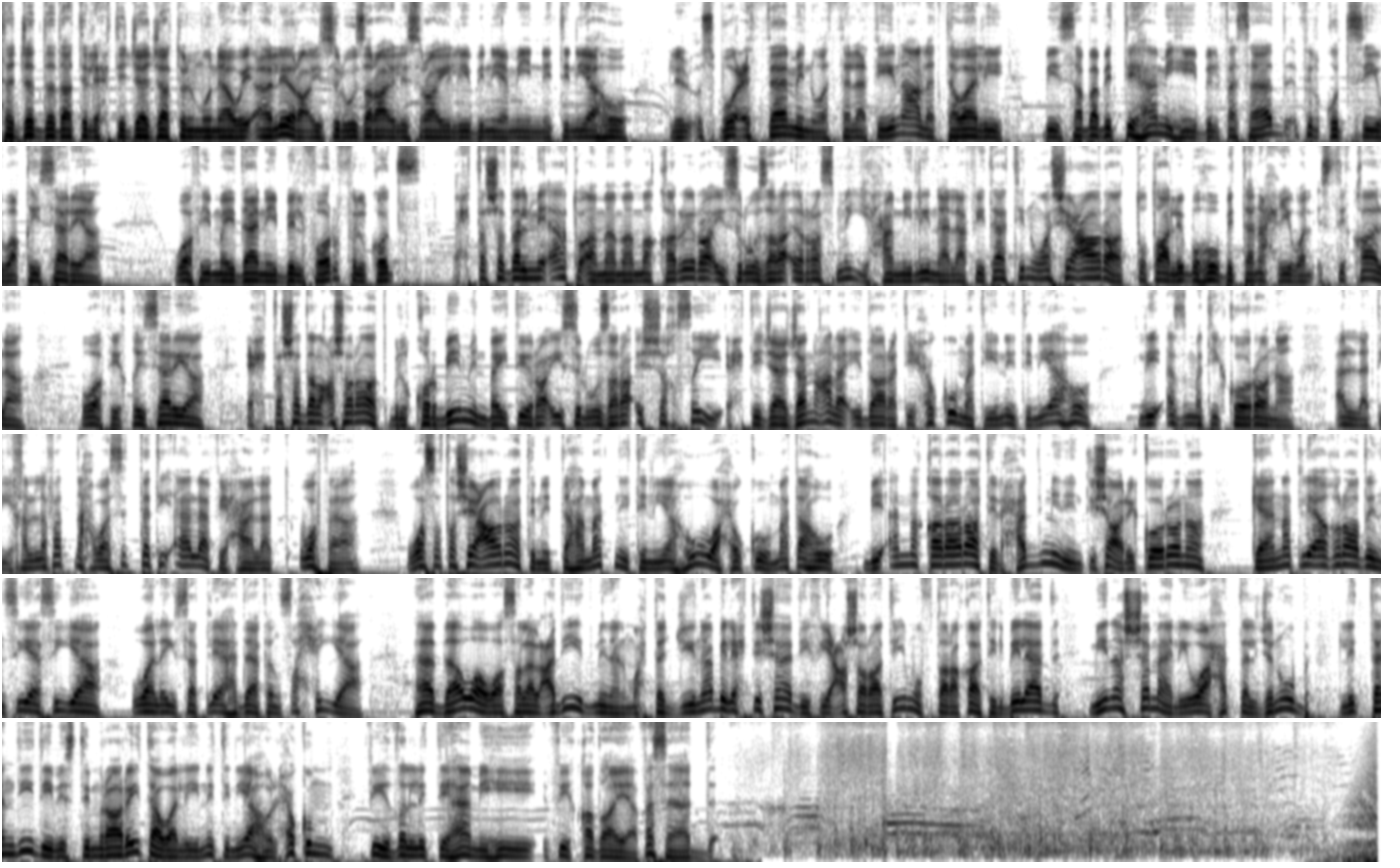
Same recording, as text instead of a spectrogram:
تجددت الاحتجاجات المناوئة لرئيس الوزراء الإسرائيلي بنيامين نتنياهو للأسبوع الثامن والثلاثين على التوالي بسبب اتهامه بالفساد في القدس وقيساريا. وفي ميدان بلفور في القدس احتشد المئات أمام مقر رئيس الوزراء الرسمي حاملين لافتات وشعارات تطالبه بالتنحي والاستقالة. وفي قيساريا احتشد العشرات بالقرب من بيت رئيس الوزراء الشخصي احتجاجا على إدارة حكومة نتنياهو لأزمة كورونا التي خلفت نحو ستة آلاف حالة وفاة. وسط شعارات اتهمت نتنياهو وحكومته بأن قرارات الحد من انتشار كورونا كانت لأغراض سياسية وليست لأهداف صحية. هذا وواصل العديد من المحتجين بالاحتشاد في عشرات مفترقات البلاد من الشمال وحتى الجنوب للتنديد باستمرار تولي نتنياهو الحكم في ظل اتهامه في قضايا فساد.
